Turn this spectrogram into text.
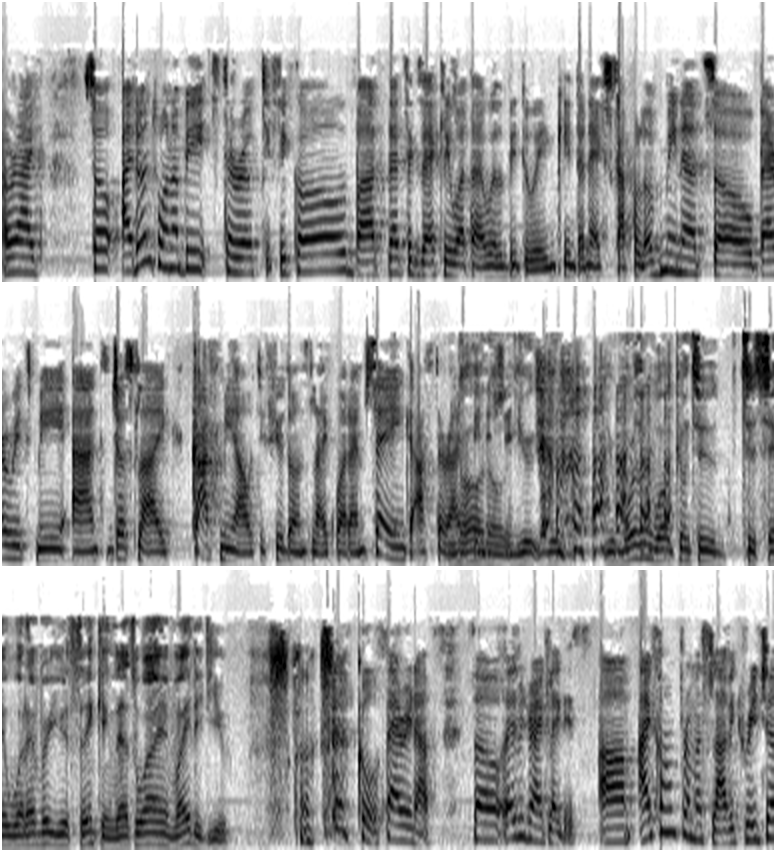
All right. So I don't want to be stereotypical, but that's exactly what I will be doing in the next couple of minutes. So bear with me and just like cut me out if you don't like what I'm saying after I no, finish no, it. you're, you're, you're more than welcome to to say whatever you're thinking. That's why I invited you. cool, fair enough. So let me it like this. Um, I come from a Slavic region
